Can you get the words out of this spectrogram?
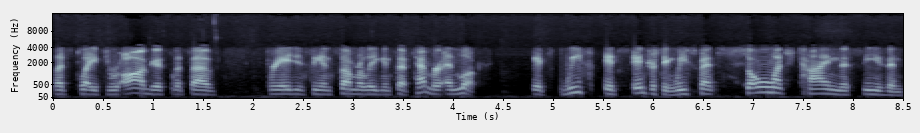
Let's play through August. Let's have free agency and summer league in September. And look, it's we it's interesting. We spent so much time this season.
